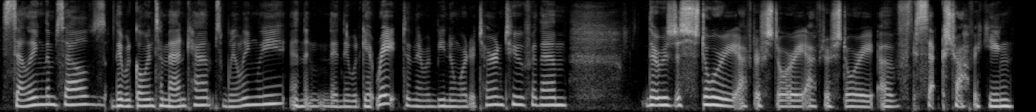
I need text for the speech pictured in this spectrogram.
selling themselves. They would go into man camps willingly, and then, then they would get raped, and there would be nowhere to turn to for them there was just story after story after story of sex trafficking.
